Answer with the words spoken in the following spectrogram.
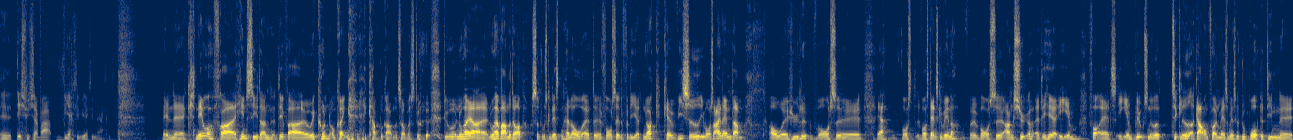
Øh, det synes jeg var virkelig, virkelig mærkeligt. Men øh, knæver fra hensideren, det var jo ikke kun omkring kampprogrammet, Thomas. Du, du, nu, har jeg, nu har jeg varmet det op, så du skal næsten have lov at øh, fortsætte, fordi at nok kan vi sidde i vores egen andendam og øh, hylde vores, øh, ja, vores, vores danske venner, øh, vores øh, arrangører af det her EM, for at EM blev til noget til glæde og gavn for en masse mennesker. Du brugte din, øh,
